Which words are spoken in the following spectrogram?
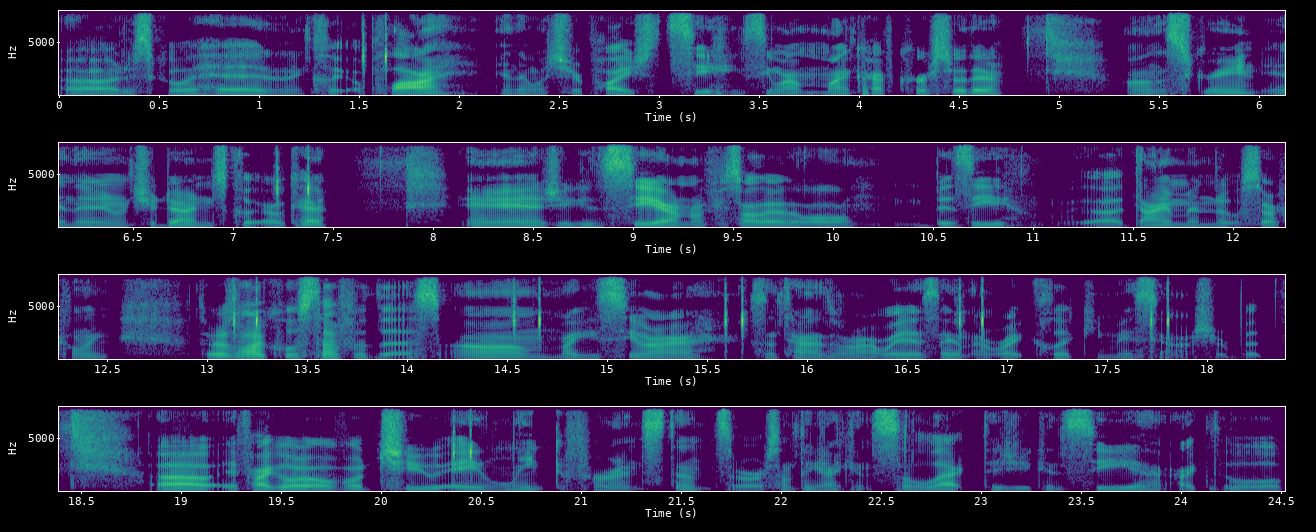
Uh, just go ahead and then click apply, and then once you apply, you should see you see my Minecraft cursor there on the screen, and then once you're done, just click OK. And as you can see, I don't know if you saw there, the little busy uh, diamond that was circling. So there's a lot of cool stuff with this. Um, like you see when I sometimes when I wait a second and right click, you may see I'm not sure, but uh, if I go over to a link, for instance, or something I can select, as you can see, like the little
